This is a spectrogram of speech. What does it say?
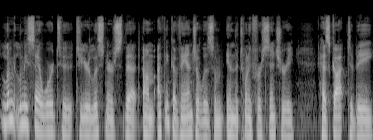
let me let me say a word to to your listeners that um, I think evangelism in the 21st century has got to be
